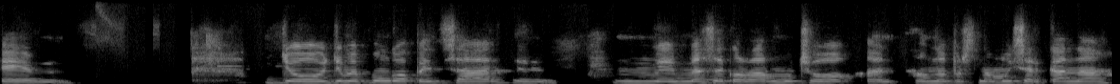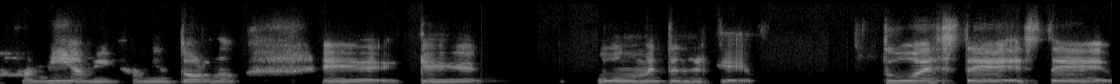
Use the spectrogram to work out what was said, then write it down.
em, yo, yo me pongo a pensar, eh, me, hace acordar mucho a, una persona muy cercana a mí, a mi, a mi entorno, eh, que hubo un momento en el que tuvo este, este,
